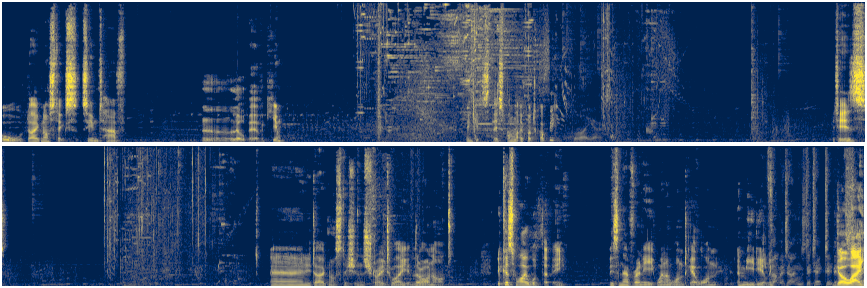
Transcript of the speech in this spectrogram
Oh, diagnostics seem to have a little bit of a queue. I think it's this one that I've got to copy. It is. Any diagnosticians straight away? There are not. Because why would there be? There's never any when I want to get one immediately. Go away.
